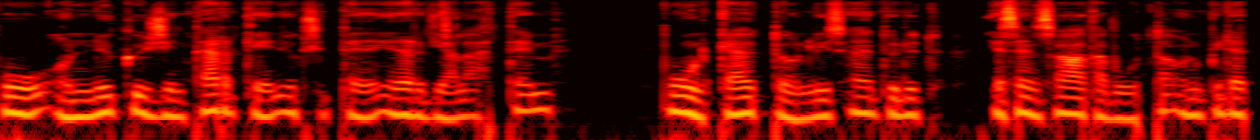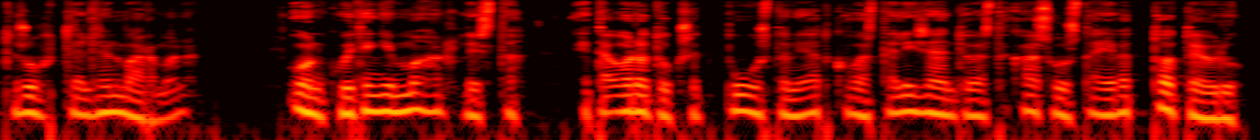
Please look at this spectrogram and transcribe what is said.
Puu on nykyisin tärkein yksittäinen energialähteemme. Puun käyttö on lisääntynyt ja sen saatavuutta on pidetty suhteellisen varmana. On kuitenkin mahdollista, että odotukset puuston jatkuvasta lisääntyvästä kasvusta eivät toteudu,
